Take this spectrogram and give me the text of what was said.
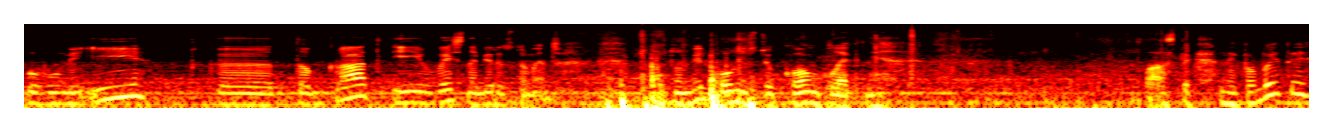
по гумі. І домкрат, і весь набір інструментів. Автомобіль повністю комплектний. Пластик не побитий.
